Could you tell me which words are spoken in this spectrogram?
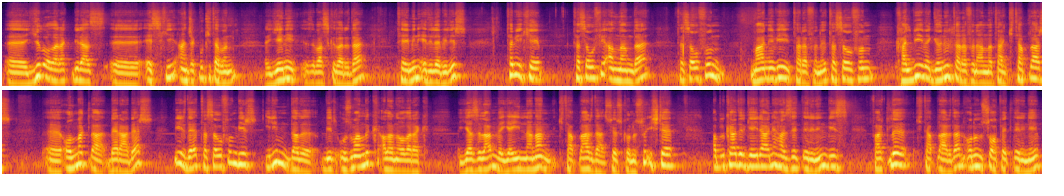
e, yıl olarak biraz e, eski ancak bu kitabın e, yeni baskıları da temin edilebilir. Tabii ki tasavvufi anlamda tasavvufun manevi tarafını, tasavvufun kalbi ve gönül tarafını anlatan kitaplar e, olmakla beraber bir de tasavvufun bir ilim dalı, bir uzmanlık alanı olarak yazılan ve yayınlanan kitaplar da söz konusu. İşte Abdülkadir Geylani Hazretleri'nin biz farklı kitaplardan onun sohbetlerini,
